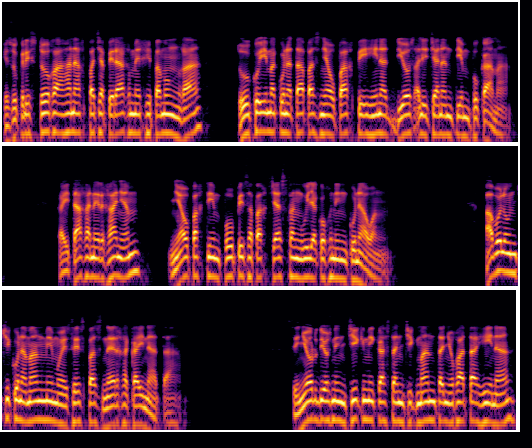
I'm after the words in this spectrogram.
Jesucristuqa hanaq pachapiraqmi qipamunqa, tukuy imakunatapas ñawpaqpi hina Dios allichanan tiempukama. Kaytaqa nirqañam, ñawpaq tiempupi sapaqchasqan willakuqninkunawan. Abuelunchikunamanmi Moisespas nerqa kaynata. Señor Dios ninchikmi kastanchikmanta ñuqata hina,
